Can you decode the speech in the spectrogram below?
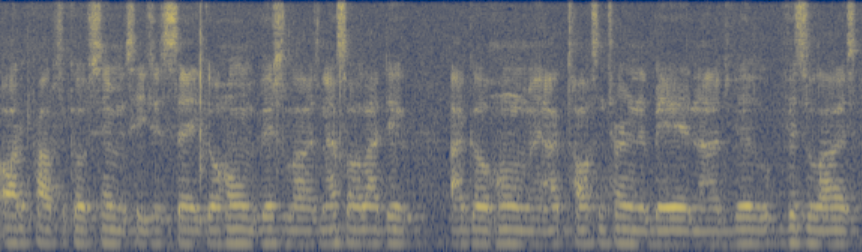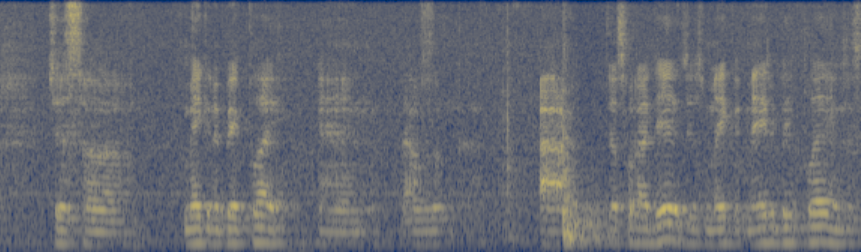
all the props to Coach Simmons. He just said, go home and visualize, and that's all I do. I go home and I toss and turn in the bed, and I visualize just uh, making a big play, and that was I, that's what I did. Just make it, made a big play, and just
